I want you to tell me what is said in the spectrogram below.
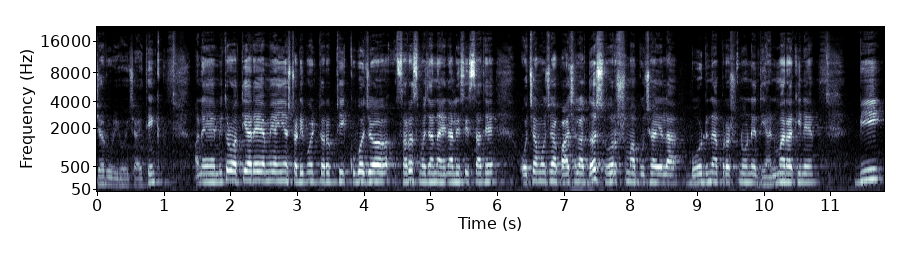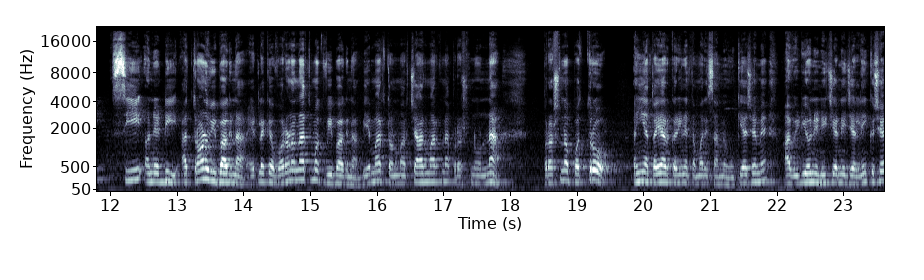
જરૂરી હોય છે આઈ થિંક અને મિત્રો, અત્યારે અમે અહીંયા સ્ટડી પોઈન્ટ તરફથી ખૂબ જ સરસ મજાના એનાલિસિસ સાથે ઓછામાં ઓછા પાછલા દસ વર્ષમાં પૂછાયેલા બોર્ડના પ્રશ્નોને ધ્યાનમાં રાખીને બી સી અને ડી આ ત્રણ વિભાગના, એટલે કે વર્ણનાત્મક વિભાગના, બે માર્ક, ત્રણ માર્ક, ચાર માર્કના પ્રશ્નોના પ્રશ્નપત્રો અહીંયા તૈયાર કરીને તમારી સામે મૂક્યા છે મેં. આ વિડીયોની નીચેની જે લિંક છે,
